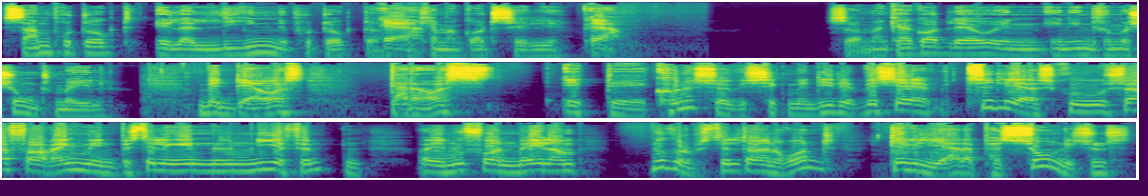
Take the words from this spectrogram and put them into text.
samme produkt eller lignende produkter ja. kan man godt sælge. Ja. Så man kan godt lave en, en informationsmail. Men der er også, der er der også et uh, kundeservice-segment i det. Hvis jeg tidligere skulle sørge for at ringe min bestilling ind mellem 9 og 15, og jeg nu får en mail om, nu kan du bestille døgnet rundt, det vil jeg da personligt synes,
